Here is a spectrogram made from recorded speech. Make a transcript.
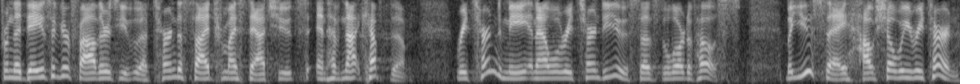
From the days of your fathers, you have turned aside from my statutes and have not kept them. Return to me, and I will return to you, says the Lord of hosts. But you say, How shall we return?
